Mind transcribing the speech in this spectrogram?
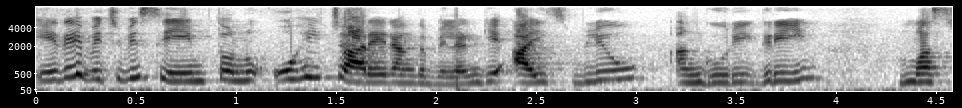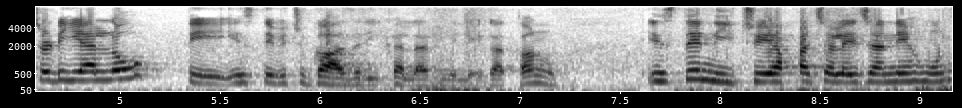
ਇਹਦੇ ਵਿੱਚ ਵੀ ਸੇਮ ਤੁਹਾਨੂੰ ਉਹੀ ਚਾਰੇ ਰੰਗ ਮਿਲਣਗੇ ਆਈਸ ਬਲੂ ਅੰਗੂਰੀ ਗ੍ਰੀਨ ਮਸਟਰਡ ਯੈਲੋ ਤੇ ਇਸ ਦੇ ਵਿੱਚ ਗਾਜਰੀ ਕਲਰ ਮਿਲੇਗਾ ਤੁਹਾਨੂੰ। ਇਸ ਦੇ ਨੀਚੇ ਆਪਾਂ ਚਲੇ ਜਾਂਦੇ ਹਾਂ ਹੁਣ।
